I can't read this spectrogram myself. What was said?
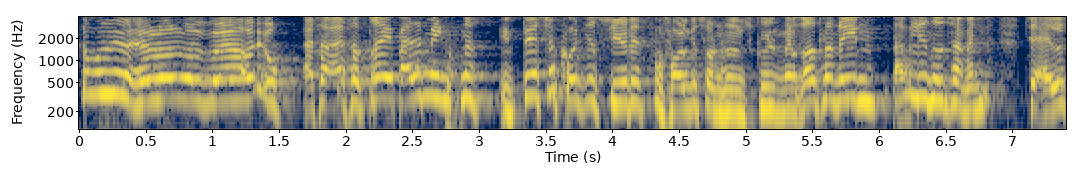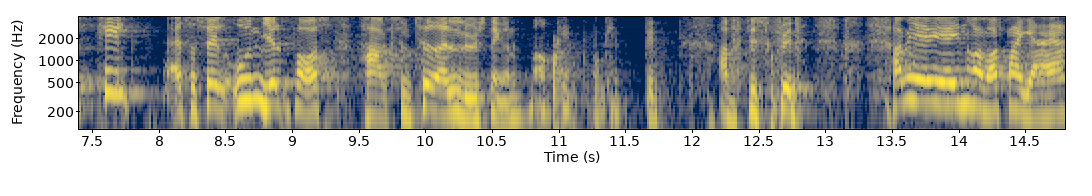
så må vi hellere være jo. Altså, altså dræb alle minkene i det sekund, jeg siger det, for folkesundhedens skyld. Men red planeten, der er vi lige nødt til at vente til alle helt af sig selv, uden hjælp for os, har accepteret alle løsningerne. Okay, okay, fedt. Jamen, det er så fedt. Jamen, jeg, jeg indrømmer også bare, at jeg er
